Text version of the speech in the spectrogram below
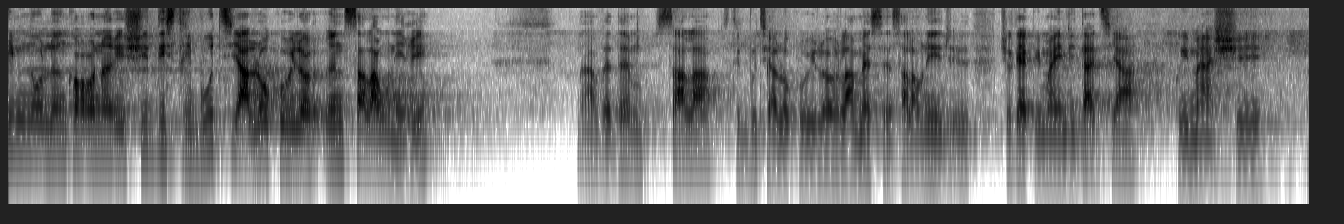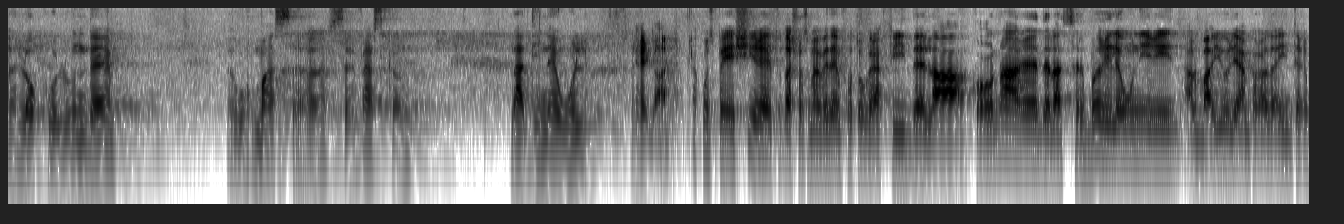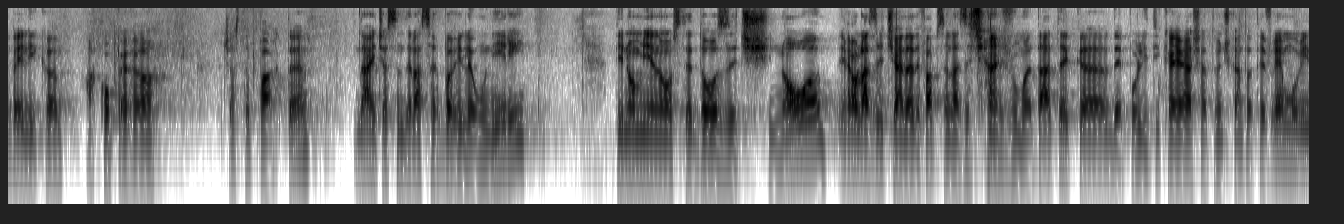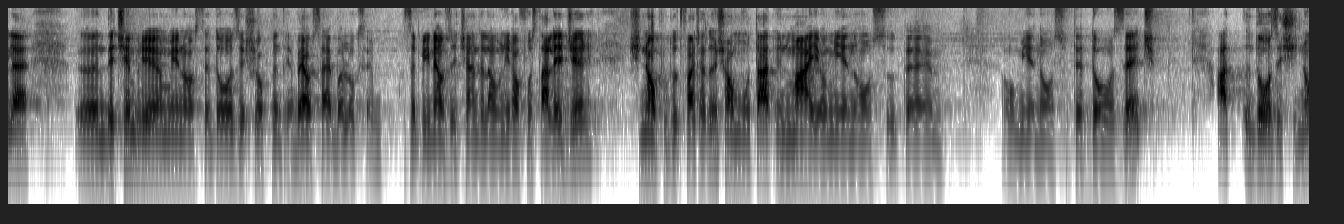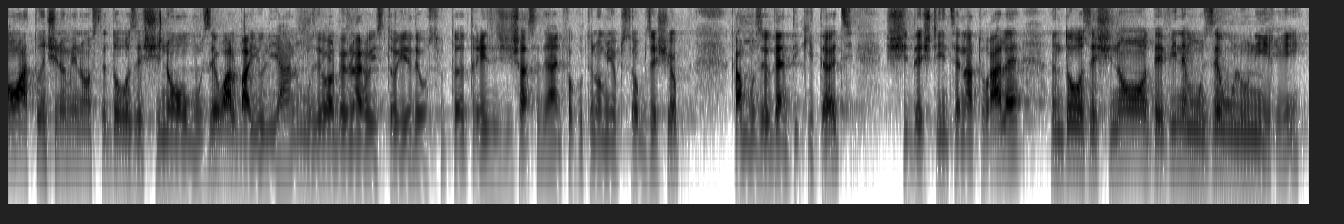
imnul încoronării și distribuția locurilor în sala Unirii. Da, vedem sala, distribuția locurilor la mese în sala Unirii. Cel care primea invitația primea și locul unde urma să servească la dineul regal. Acum spre ieșire, tot așa o să mai vedem fotografii de la coronare, de la sărbările Unirii, Alba Iulia, în perioada interbelică, acoperă această parte. Da, aici sunt de la sărbările Unirii, din 1929. Erau la 10 ani, dar de fapt sunt la 10 ani jumătate, că de politica era și atunci ca în toate vremurile. În decembrie 1928, când trebuiau să aibă loc să, să plineau 10 ani de la Unire, au fost alegeri și n-au putut face atunci și au mutat în mai 1900 1920. În 29, atunci în 1929, Muzeul Alba Iulian, Muzeul Alba Iulian are o istorie de 136 de ani, făcut în 1888, ca muzeu de antichități și de științe naturale. În 29 devine Muzeul Unirii,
